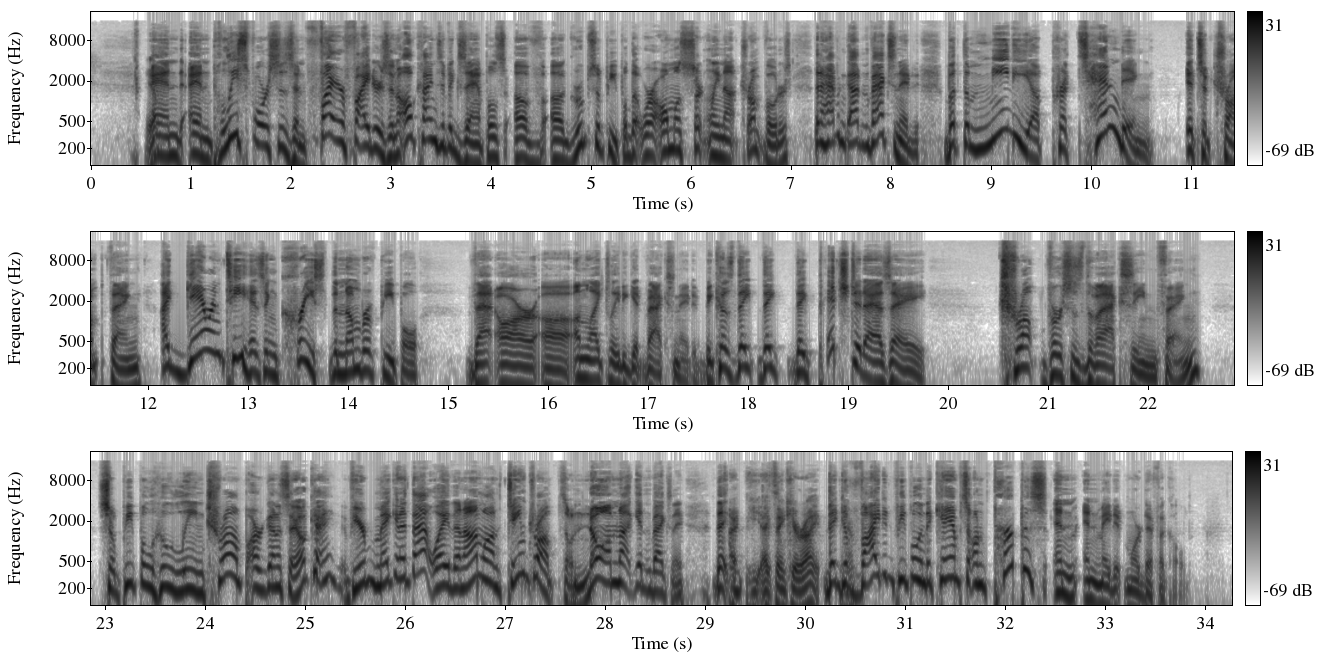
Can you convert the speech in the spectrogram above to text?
And and police forces and firefighters and all kinds of examples of uh, groups of people that were almost certainly not Trump voters that haven't gotten vaccinated. But the media pretending it's a Trump thing, I guarantee has increased the number of people that are uh, unlikely to get vaccinated because they, they, they pitched it as a Trump versus the vaccine thing. So people who lean Trump are going to say, okay, if you're making it that way, then I'm on Team Trump. So no, I'm not getting vaccinated. They, I, I think you're right. they divided people into camps on purpose and, and made it more difficult.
